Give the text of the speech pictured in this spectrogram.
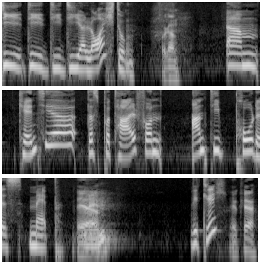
die, die, die, die Erleuchtung. Fang Ähm, kennt ihr das Portal von Antipodes Map? Ja. Wirklich? Ja, klar.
